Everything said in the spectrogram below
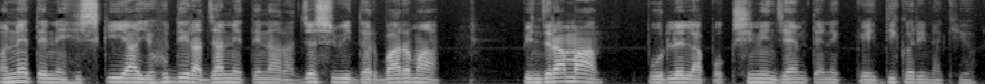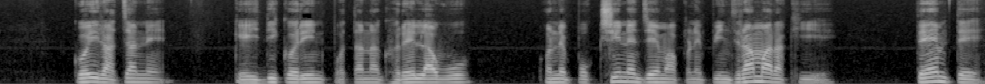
અને તેને હિસ્કિયા યહૂદી રાજાને તેના રાજસ્વી દરબારમાં, પિંજરામાં પૂરલેલા પક્ષીની જેમ તેને કેદી કરી નાખ્યો. કોઈ રાજાને કેદી કરીને પોતાના ઘરે લાવવો અને પક્ષીને જેમ આપણે પિંજરામાં રાખીએ, તેમ તે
